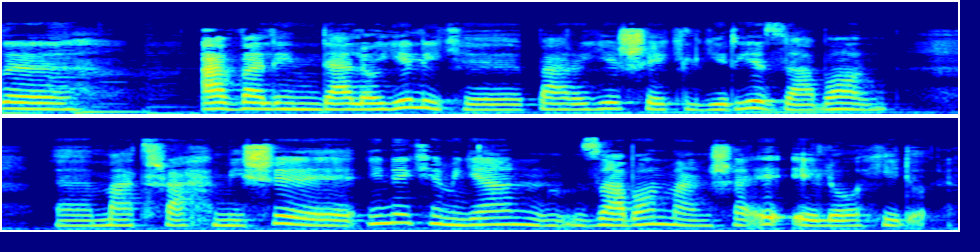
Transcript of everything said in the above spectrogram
از اولین دلایلی که برای شکلگیری زبان مطرح میشه اینه که میگن زبان منشأ الهی داره.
